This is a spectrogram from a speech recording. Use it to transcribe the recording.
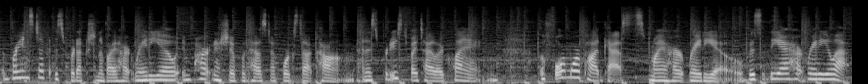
The Brainstuff is a production of iHeartRadio in partnership with HowStuffWorks.com and is produced by Tyler Klang. For more podcasts from iHeartRadio, visit the iHeartRadio app,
